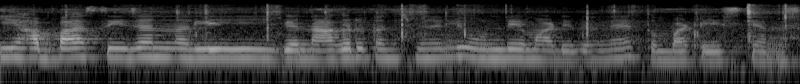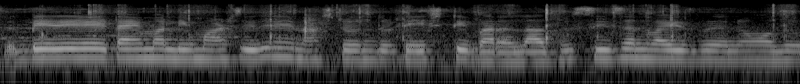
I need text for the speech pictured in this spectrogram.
ಈ ಹಬ್ಬ ಸೀಸನ್ನಲ್ಲಿ ಈಗ ನಾಗರ ಪಂಚಮಿಯಲ್ಲಿ ಉಂಡೆ ಮಾಡಿದ್ರೆ ತುಂಬ ಟೇಸ್ಟಿ ಅನಿಸುತ್ತೆ. ಬೇರೆ ಟೈಮಲ್ಲಿ ಮಾಡಿಸಿದ್ರೆ ಏನು ಅಷ್ಟೊಂದು ಟೇಸ್ಟಿ ಬರಲ್ಲ. ಅದು ಸೀಸನ್ ವೈಸ್ ಏನೋ ಅದು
